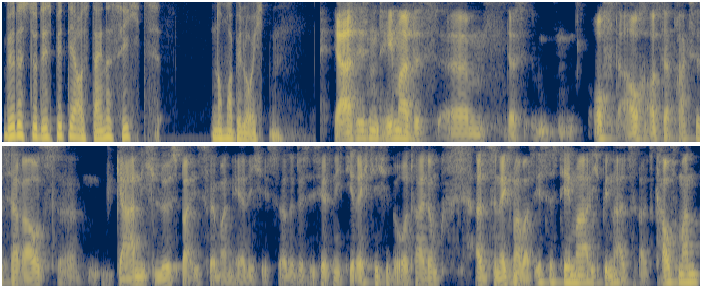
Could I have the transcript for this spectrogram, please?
Würdest du das bitte aus deiner Sicht nochmal beleuchten? Ja, es ist ein Thema, das, ähm, das oft auch aus der Praxis heraus äh, gar nicht lösbar ist, wenn man ehrlich ist. Also das ist jetzt nicht die rechtliche Beurteilung. Also zunächst mal, was ist das Thema? Ich bin als, als Kaufmann,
